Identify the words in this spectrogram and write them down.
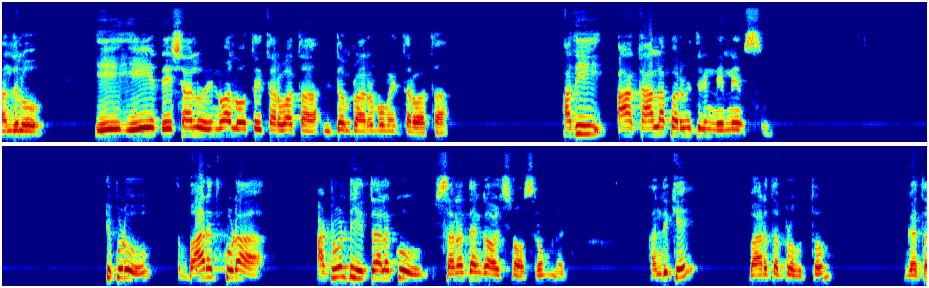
అందులో ఏ ఏ దేశాలు ఇన్వాల్వ్ అవుతాయి తర్వాత యుద్ధం ప్రారంభమైన తర్వాత అది ఆ కాల పరిమితిని నిర్ణయిస్తుంది. ఇప్పుడు భారత్ కూడా అటువంటి యుద్ధాలకు సన్నద్ధం కావాల్సిన అవసరం ఉన్నది. అందుకే భారత ప్రభుత్వం గత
